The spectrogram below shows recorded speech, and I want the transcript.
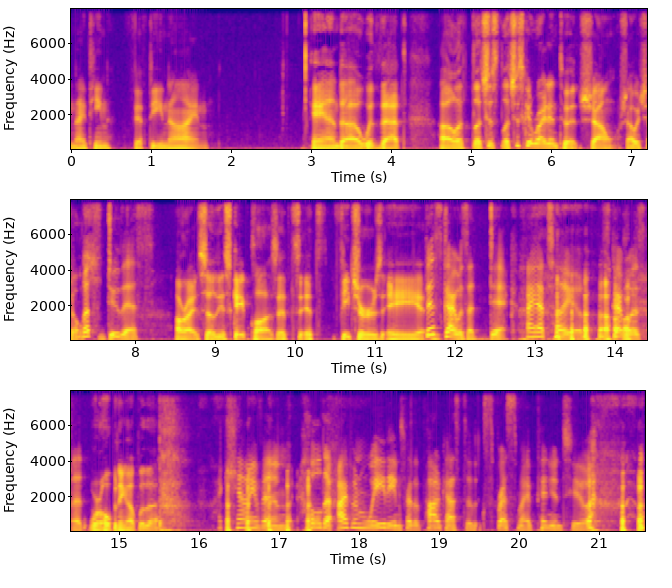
nineteen fifty nine. And uh, with that, uh, let, let's just let's just get right into it, shall shall we, Chelsea? Let's do this. All right. So the Escape Clause, it's it features a. This guy was a dick. I gotta tell you, this guy was a. we're opening up with that. I can't even hold it. I've been waiting for the podcast to express my opinion to. all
